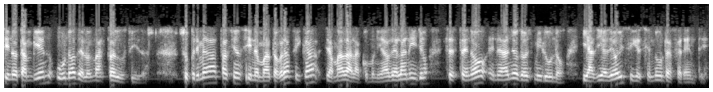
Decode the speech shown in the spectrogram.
sino también uno de los más traducidos. Su primera adaptación cinematográfica, llamada La Comunidad del Anillo, se estrenó en el año 2001 y a día de hoy sigue siendo un referente.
